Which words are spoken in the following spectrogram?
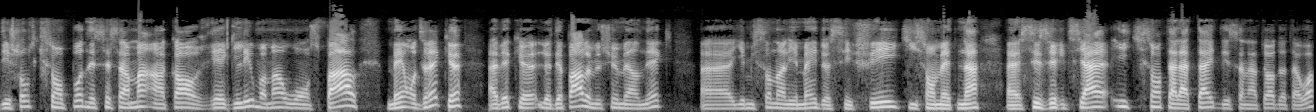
des choses qui sont pas nécessairement encore réglées au moment où on se parle, mais on dirait que avec le départ de M. Melnick, euh, il a mis ça dans les mains de ses filles qui sont maintenant euh, ses héritières et qui sont à la tête des sénateurs d'Ottawa.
